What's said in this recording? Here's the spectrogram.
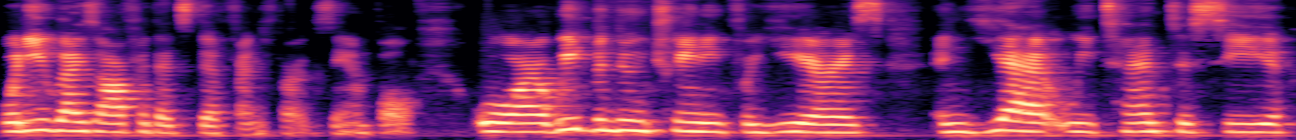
What do you guys offer that's different, for example? Or we've been doing training for years, and yet we tend to see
